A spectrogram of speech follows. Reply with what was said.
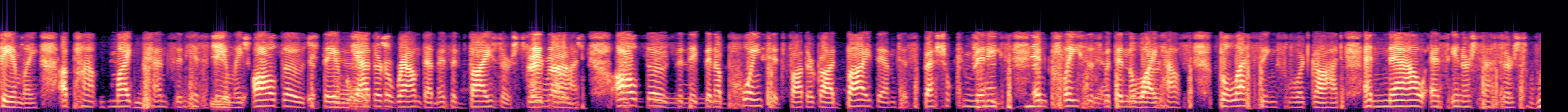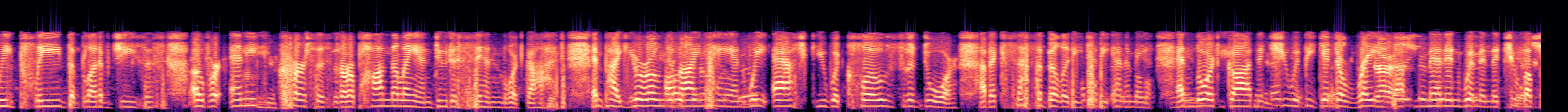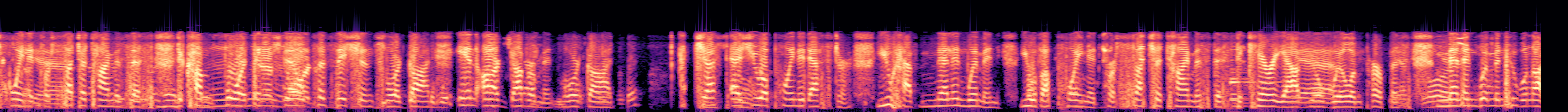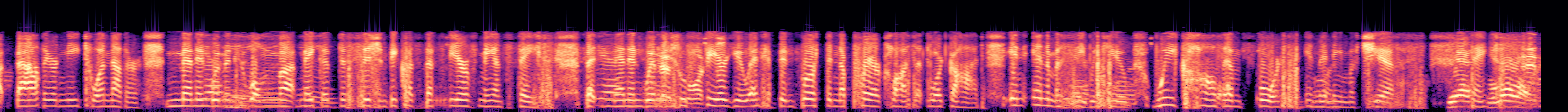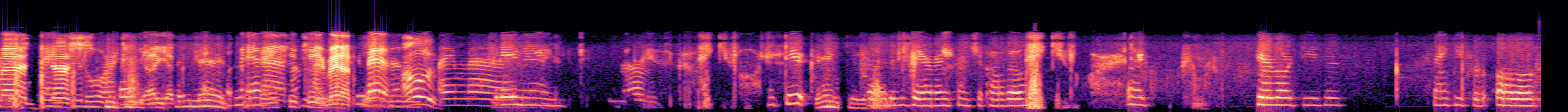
family, upon Mike Pence and his family, all those that they have Yes. gathered around them as advisors, Lord Amen. God, all those that they've been appointed, Father God, by them to special committees and places Yes, within the White House. Blessings, Lord God. And now, as intercessors, we plead the blood of Jesus over any curses that are upon the land due to sin, Lord God. And by your own divine hand, we ask you would close the door of accessibility to the enemy. And Lord God, that you would begin to raise up men and women that you've appointed for such a time as this to come mm-hmm. forth and fill positions, Lord God, in our government, Lord God. Just as you appointed Esther, you have men and women you have appointed for such a time as this to carry out your will and purpose. Yes, men and women who will not bow their knee to another. Men and women who will not make a decision because of the fear of man's face. But men and women Yes, who Lord. fear you and have been birthed in the prayer closet, Lord God, in intimacy with you. We call them forth in the name of Jesus. Yes, Thank you. Lord. Amen. Thank Yes. you, Lord. Amen. Thank you, Jesus. Amen. Amen. Hallelujah. Amen. Thank you, Lord. Dear, uh, this is Erin from Chicago. Thank you, Lord. Uh, dear Lord Jesus, thank you for all of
